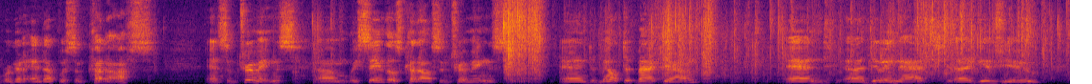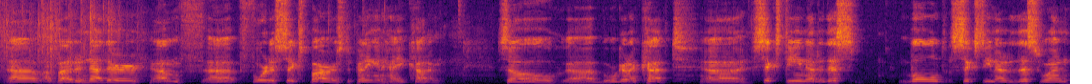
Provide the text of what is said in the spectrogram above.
we're going to end up with some cutoffs and some trimmings. Um, we save those cutoffs and trimmings and melt it back down. And uh, doing that uh, gives you uh, about another um, uh, four to six bars depending on how you cut them. So uh, we're going to cut uh, 16 out of this mold, 16 out of this one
